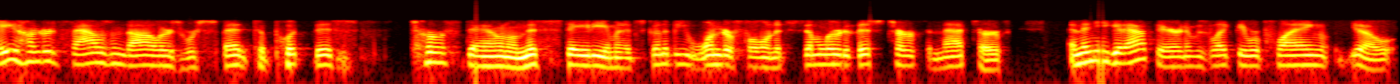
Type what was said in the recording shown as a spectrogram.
eight hundred thousand dollars were spent to put this turf down on this stadium, and it's going to be wonderful, and it's similar to this turf and that turf. And then you get out there, and it was like they were playing, you know,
